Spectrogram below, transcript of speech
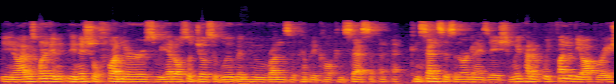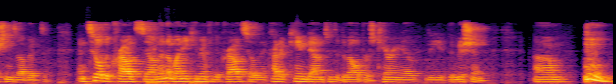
you know, I was one of the, the, initial funders. We had also Joseph Lubin, who runs a company called ConsenSys, uh, ConsenSys, an organization. We kind of we funded the operations of it until the crowd sale, and then the money came in for the crowd sale, and it kind of came down to the developers carrying out the, the mission. Um, and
